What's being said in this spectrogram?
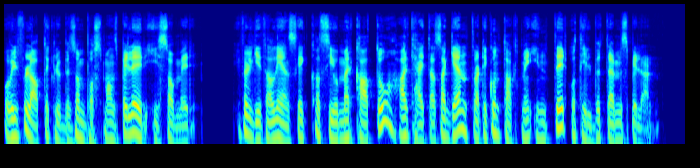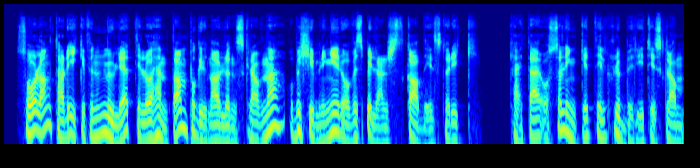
og vil forlate klubben som bossmannsspiller i sommer. Ifølge italienske Casio Mercato har Keitas agent vært i kontakt med Inter og tilbudt dem spilleren. Så langt har de ikke funnet mulighet til å hente ham pga. lønnskravene og bekymringer over spillerens skadehistorikk. Keita er også linket til klubber i Tyskland.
